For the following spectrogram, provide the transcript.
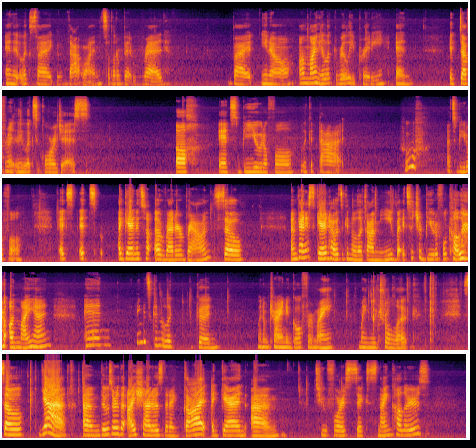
And it looks like that one. It's a little bit red. But, you know, online it looked really pretty. And it definitely looks gorgeous. Oh, it's beautiful. Look at that. Whew, that's beautiful. It's, it's, again, it's a redder brown, so I'm kind of scared how it's going to look on me, but it's such a beautiful color on my hand, and I think it's going to look good when I'm trying to go for my, my neutral look. So, yeah, um, those are the eyeshadows that I got. Again, um, two, four, six, nine colors.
